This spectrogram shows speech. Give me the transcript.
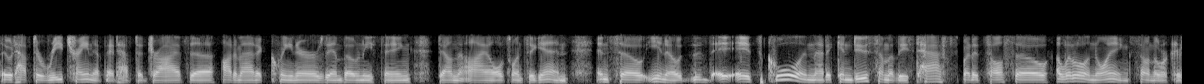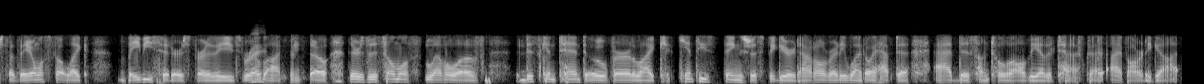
they would have to retrain it. They'd have to drive the automatic cleaner Zamboni thing down the aisles once again. And so, you know, it's cool in that it can do some of these tasks, but it's also a little annoying. Some of the workers said they almost felt like babysitters for these robots. Right. And so there's this almost level of discontent over like, can't these things just figure it out already? Why do I have to add this onto all the other tasks I, I've already got?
